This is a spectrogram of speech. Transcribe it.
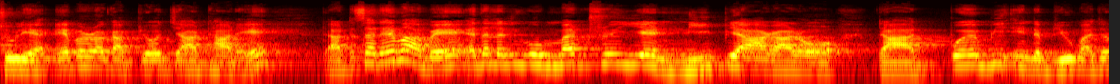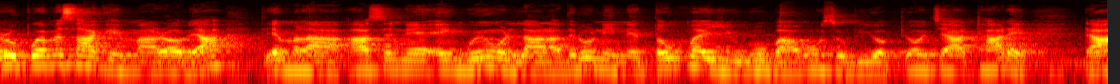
ဂျူလီယာအေဗာရက်ကပြောကြားထားတယ်ဒါတစ်ဆက်တည်းမှာပဲ Atletico Madrid ရဲ့နီးပြကတော့ဒါပွဲပြီးအင်တာဗျူးမှာကျွန်တော်တို့ပွဲမစခင်မှာတော့ဗျာတည်မလား Arsenal အိမ်ကွင်းကိုလာတာသူတို့အနေနဲ့သုံးမှတ်ယူဖို့ပါဖို့ဆိုပြီးတော့ပြောကြားထားတယ်ဒါ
